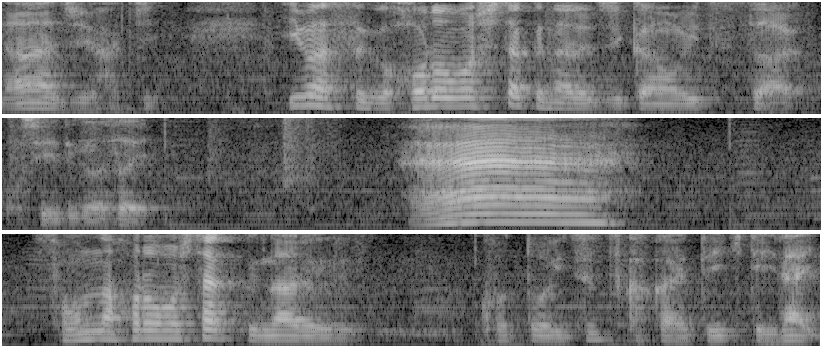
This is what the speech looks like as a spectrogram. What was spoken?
78今すぐ滅ぼしたくなる時間を5つは教えてください。へえそんな滅ぼしたくなることを5つ抱えて生きていない。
